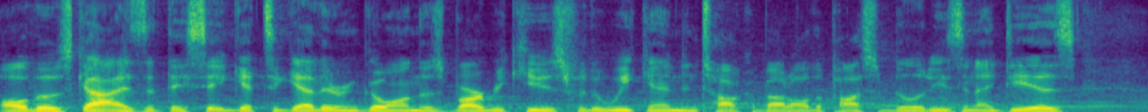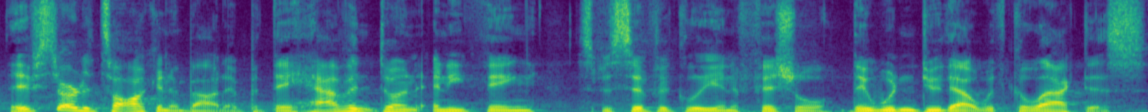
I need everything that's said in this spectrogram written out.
All those guys that they say get together and go on those barbecues for the weekend and talk about all the possibilities and ideas, They've started talking about it, but they haven't done anything specifically and official. They wouldn't do that with Galactus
